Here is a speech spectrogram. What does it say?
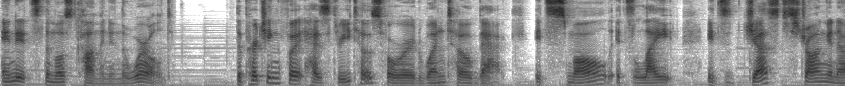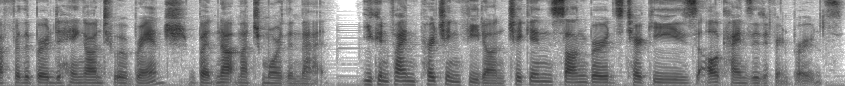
and it's the most common in the world. The perching foot has three toes forward, one toe back. It's small, it's light, it's just strong enough for the bird to hang onto a branch, but not much more than that. You can find perching feet on chickens, songbirds, turkeys, all kinds of different birds.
